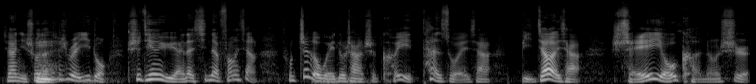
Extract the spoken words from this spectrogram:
就像你说的，它是不是一种视听语言的新的方向？从这个维度上是可以探索一下、比较一下，谁有可能是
